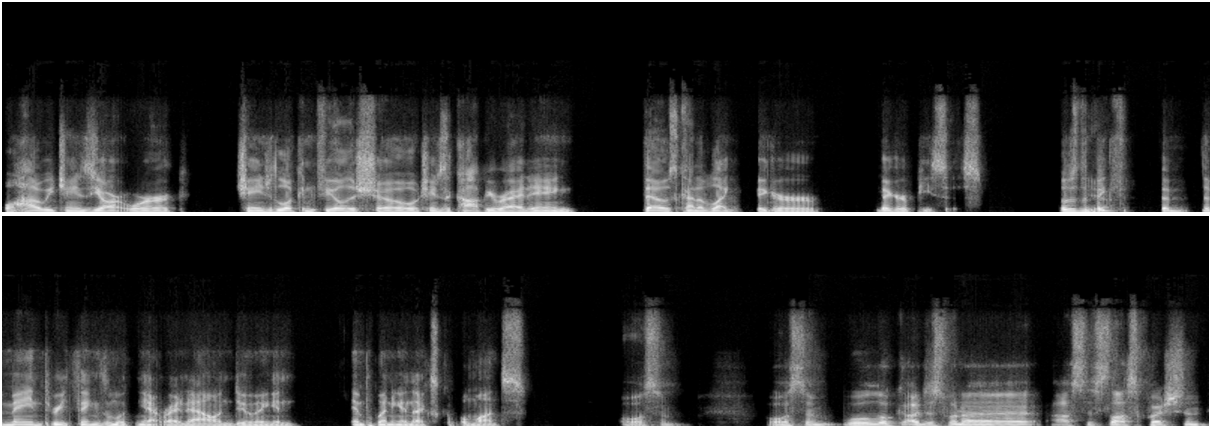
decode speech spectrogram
well, how do we change the artwork, change the look and feel of the show, change the copywriting, those kind of like bigger bigger pieces. Those are the yeah. big the, the main three things I'm looking at right now and doing and implementing in the next couple months. Awesome. Awesome. Well, look, I just want to ask this last question.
